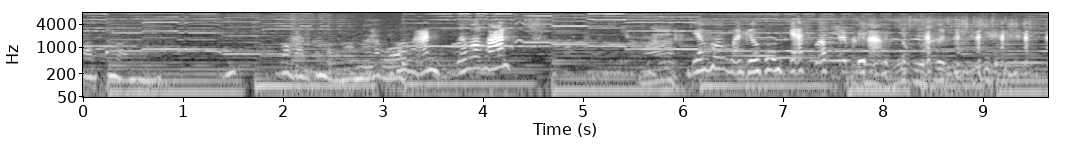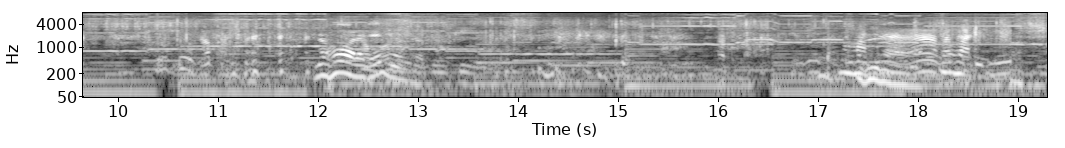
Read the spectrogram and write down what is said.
พ่อพันแล้วพ่อพันเดี๋ยวห้องมันก็คงจะว่ามันเป็นยกมือขึ้นลูกเอาพันน้าห้ออะไรเด้อยู่มันนะมันมาดีนี้จะอ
